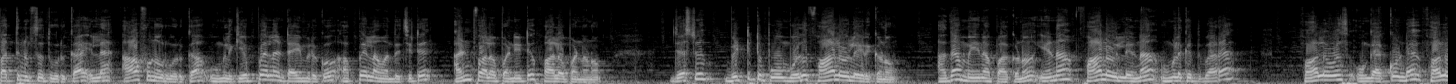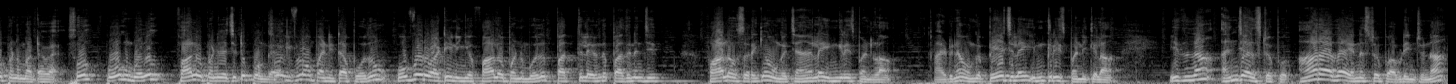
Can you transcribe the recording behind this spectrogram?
பத்து நிமிஷத்துக்கு இருக்கா இல்லை ஆஃப் அன் ஹவர் இருக்கா உங்களுக்கு எப்போல்லாம் டைம் இருக்கோ அப்போ எல்லாம் வந்துச்சுட்டு அன்ஃபாலோ பண்ணிவிட்டு ஃபாலோ பண்ணணும். ஜஸ்ட்டு விட்டுட்டு போகும்போது ஃபாலோவில் இருக்கணும். அதான் மெயினாக பார்க்கணும். ஏன்னா ஃபாலோ இல்லைன்னா உங்களுக்கு வர ஃபாலோவர்ஸ் உங்கள் அக்கௌண்ட்டை ஃபாலோ பண்ண மாட்டாங்க. ஸோ போகும்போது ஃபாலோ பண்ணி வச்சுட்டு போங்க. ஸோ இவ்வளோ பண்ணிட்டா போதும். ஒவ்வொரு வாட்டியும் நீங்கள் ஃபாலோ பண்ணும்போது பத்துலேருந்து பதினஞ்சு ஃபாலோவர்ஸ் வரைக்கும் உங்கள் சேனலை இன்க்ரீஸ் பண்ணலாம். அப்படின்னா உங்கள் பேஜில் இன்க்ரீஸ் பண்ணிக்கலாம். இதுதான் அஞ்சாவது ஸ்டெப்பு ஆறாவதாக என்ன ஸ்டெப் அப்படின்னு சொன்னால்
